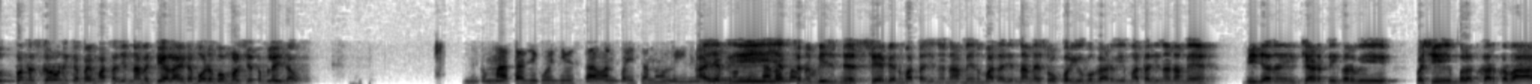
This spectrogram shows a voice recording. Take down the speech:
ઉત્પન્ન જ કરો ને કે ભાઈ માતાજી નામે તેલ અહીં ડબ્બો ડબ્બો મળશે તમે લઈ જાઓ. માતાજી કોઈ દિવસ તાવાના પૈસા ન લે. આ એક છે ને બિઝનેસ છે બેન માતાજીના નામે. માતાજીના નામે છોકરીઓ વગાડવી માતાજીના નામે બીજાને છેડતી કરવી પછી બળાત્કાર કરવા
